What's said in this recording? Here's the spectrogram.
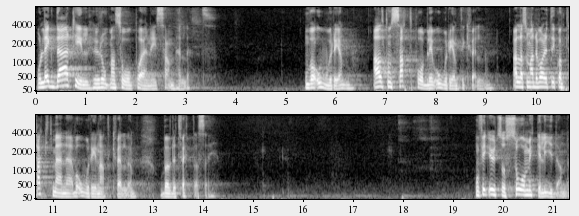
Och lägg där till hur man såg på henne i samhället. Hon var oren. Allt hon satt på blev orent till kvällen. Alla som hade varit i kontakt med henne var orena till kvällen och behövde tvätta sig. Hon fick utstå så mycket lidande.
